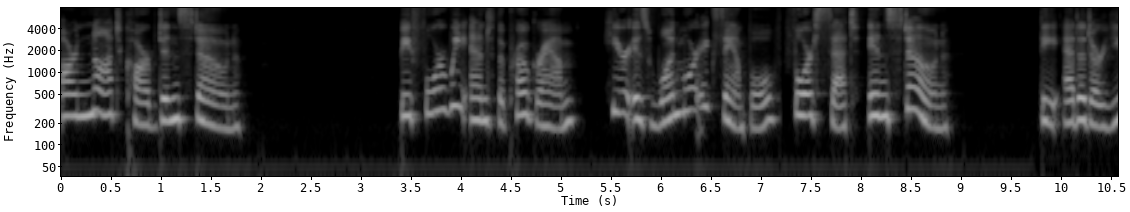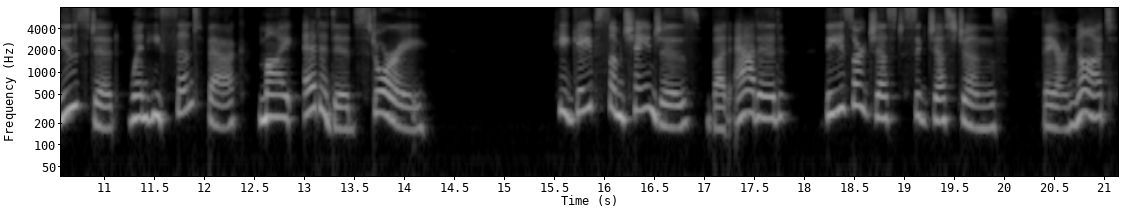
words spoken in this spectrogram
are not carved in stone. Before we end the program, here is one more example for set in stone. The editor used it when he sent back my edited story. He gave some changes, but added, These are just suggestions. They are not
